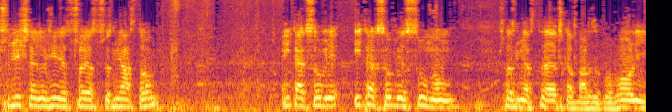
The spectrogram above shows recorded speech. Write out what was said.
30 na godzinę jest przejazd przez miasto i tak sobie, i tak sobie suną przez miasteczka bardzo powoli.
